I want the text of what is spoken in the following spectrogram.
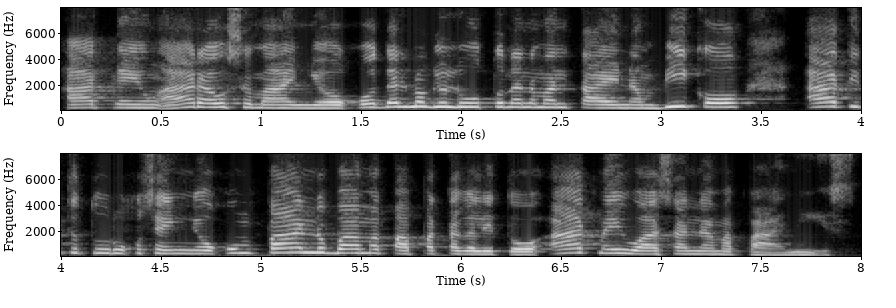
At ngayong araw, samahan niyo ako dahil magluluto na naman tayo ng biko at ituturo ko sa inyo kung paano ba mapapatagal ito at maiwasan na mapanis.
